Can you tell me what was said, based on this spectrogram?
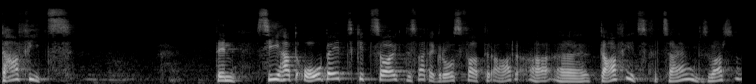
Davids. Denn sie hat Obed gezeugt, das war der Großvater Ar, äh, Davids, Verzeihung, das war so.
